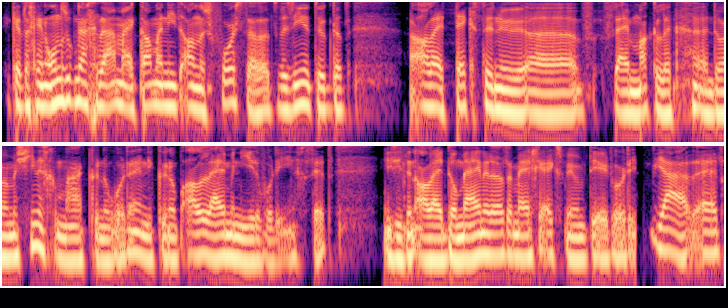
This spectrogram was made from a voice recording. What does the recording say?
ik heb er geen onderzoek naar gedaan, maar ik kan me niet anders voorstellen. Dat we zien natuurlijk dat er allerlei teksten nu eh, vrij makkelijk eh, door een machine gemaakt kunnen worden. En die kunnen op allerlei manieren worden ingezet. Je ziet in allerlei domeinen dat ermee geëxperimenteerd wordt. Ja, het,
